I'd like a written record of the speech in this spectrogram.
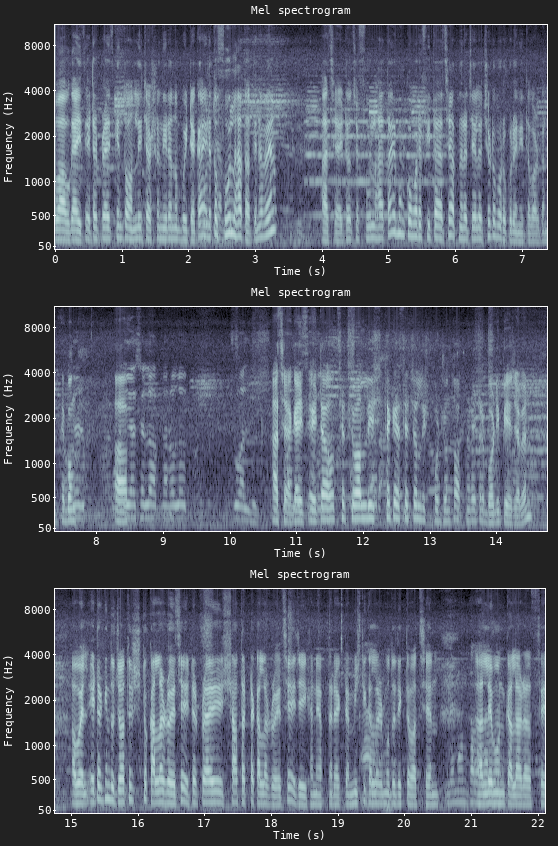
ওয়াও গাইস এটার প্রাইস কিন্তু অনলি চারশো নিরানব্বই টাকা। এটা তো ফুল হাতা তাই না ভাইয়া? আচ্ছা এটা হচ্ছে ফুল হাতা এবং কোমরে ফিতা আছে আপনারা চাইলে ছোট বড় করে নিতে পারবেন। এবং আপনার হলো আচ্ছা গাইস এটা হচ্ছে চুয়াল্লিশ থেকে ছেচল্লিশ পর্যন্ত আপনারা এটার বডি পেয়ে যাবেন। ওয়েল এটার কিন্তু যথেষ্ট কালার রয়েছে এটার প্রায় সাত আটটা কালার রয়েছে। এই যে এখানে আপনারা একটা মিষ্টি কালারের মধ্যে দেখতে পাচ্ছেন লেমন কালার আছে।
